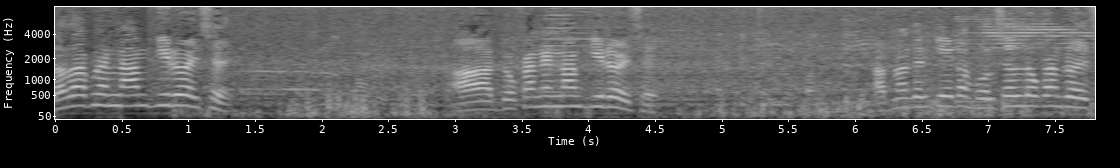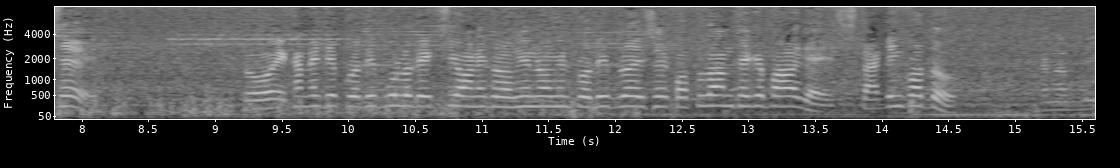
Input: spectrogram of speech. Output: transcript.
দাদা আপনার নাম কি রয়েছে? আর দোকানের নাম কি রয়েছে? আপনাদের কি এটা হোলসেল দোকান রয়েছে? তো এখানে যে প্রদীপগুলো দেখছি অনেক রঙিন রঙিন প্রদীপ রয়েছে। কত দাম থেকে পাওয়া যায়? স্টার্টিং কত? এখানে আপনি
